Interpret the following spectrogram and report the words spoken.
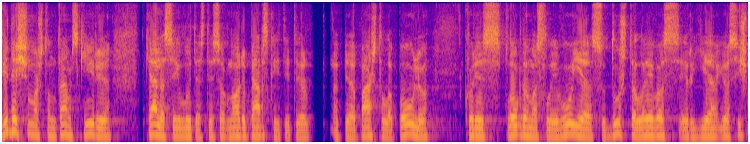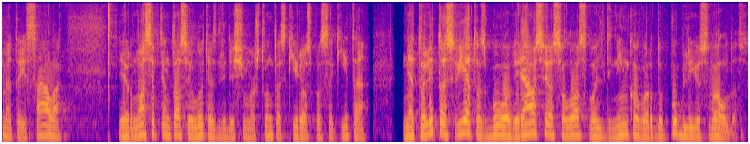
28 skyriui kelias eilutės tiesiog noriu perskaityti ir apie paštalą Paulių kuris plaukdamas laivu, jie sudūšta laivas ir jie juos išmeta į salą. Ir nuo 7 eilutės 28 skyrios pasakyta, netoli tos vietos buvo vyriausiojo salos valdininko vardu Publijus valdos.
